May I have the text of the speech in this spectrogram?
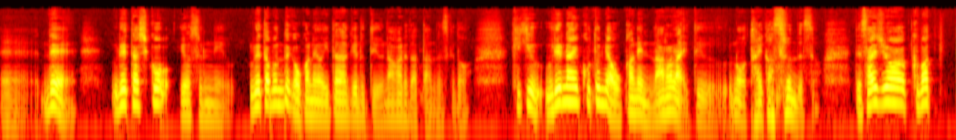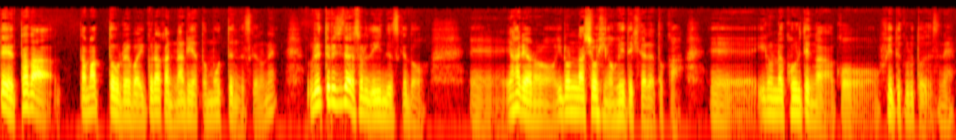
えー、で、売れたしこ、要するに、売れた分だけお金をいただけるという流れだったんですけど、結局売れないことにはお金にならないというのを体感するんですよ。で、最初は配って、ただ黙っておればいくらかになるやと思ってるんですけどね。売れてる時代はそれでいいんですけど、えー、やはりあの、いろんな商品が増えてきたりだとか、えー、いろんな小売店がこう、増えてくるとですね、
